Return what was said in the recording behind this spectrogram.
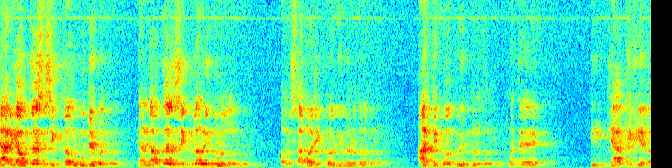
ಯಾರಿಗೆ ಅವಕಾಶ ಸಿಕ್ತೋ ಅವ್ರು ಮುಂದೆ ಬಂದ್ರು. ಯಾರಿಗೆ ಅವಕಾಶ ಸಿಕ್ಕಿಲ್ಲ ಅವ್ರು ಹಿಂದುಳಿದವರು. ಅವರು ಸಾಮಾಜಿಕವಾಗಿ ಹಿಂದುಳಿದವರು, ಆರ್ಥಿಕವಾಗೂ ಹಿಂದುಳಿದವರು. ಮತ್ತೆ ಈ ಗ್ಯಾಪ್ ಇದೆಯಲ್ಲ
